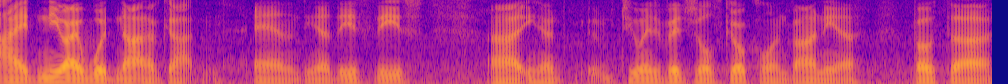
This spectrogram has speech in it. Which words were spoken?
I knew I would not have gotten. And you know these these uh, you know two individuals, Gokul and Vanya, both uh,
